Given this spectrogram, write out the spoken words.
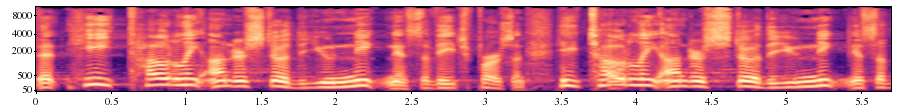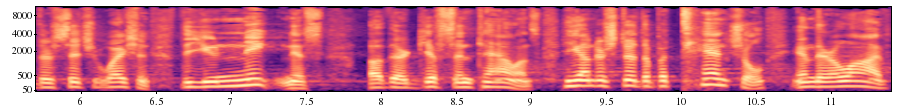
that he totally understood the uniqueness of each person. He totally understood the uniqueness of their situation, the uniqueness of their gifts and talents. He understood the potential in their lives.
